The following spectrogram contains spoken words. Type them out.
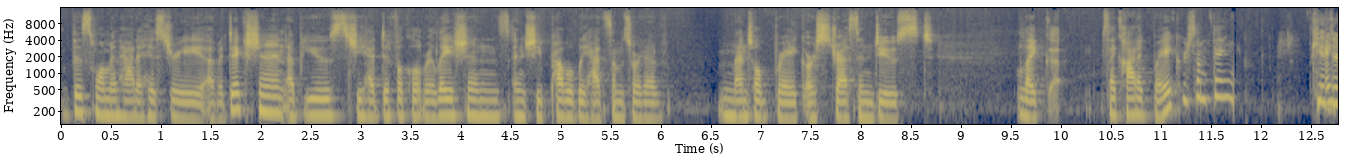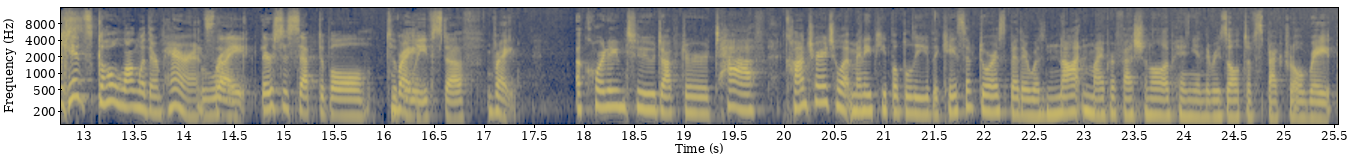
this woman had a history of addiction, abuse, she had difficult relations, and she probably had some sort of mental break or stress induced, like uh, psychotic break or something. Kids and kids go along with their parents. like- Right. They're susceptible to Right. believe stuff. Right. According to Dr. Taff, contrary to what many people believe, the case of Doris Bither was not, in my professional opinion, the result of spectral rape,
